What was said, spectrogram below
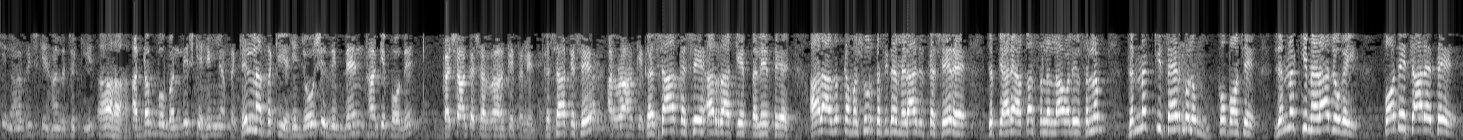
کی نازش کے ہاں لچکیے ادب و بندش کے ہل نہ سکے ہل نہ سکیے یہ جوش زدین تھا کہ پودے کشا کش الراہ کے تلے تھے۔ کشا کشے الراہ کے کشا کشے ارا کے تلے تھے۔ اعلیٰ حضرت کا مشہور قصیدہ معراج اس کا شعر ہے جب پیارے آقا صلی اللہ علیہ وسلم جنت کی سیر کو کو پہنچے۔ جنت کی معراج ہو گئی۔ پودے چاہ رہے تھے۔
